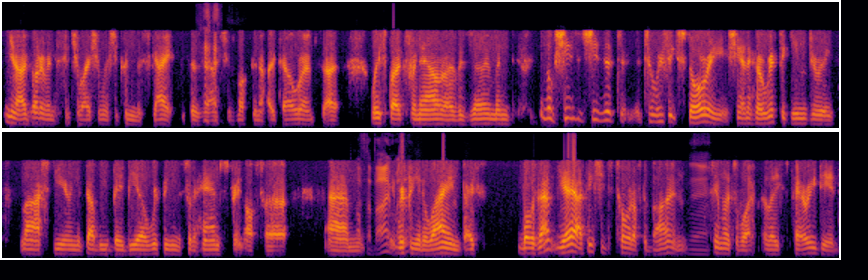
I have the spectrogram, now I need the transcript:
you know, I got her in a situation where she couldn't escape because um, she was locked in a hotel room. So we spoke for an hour over Zoom, and look, she's she's a, t- a terrific story. She had a horrific injury last year in the WBBL, ripping the sort of hamstring off her, um, off bone, ripping it? it? away, and basically, What was that? Yeah, I think she just tore it off the bone, yeah. similar to what Ellyse Perry did,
